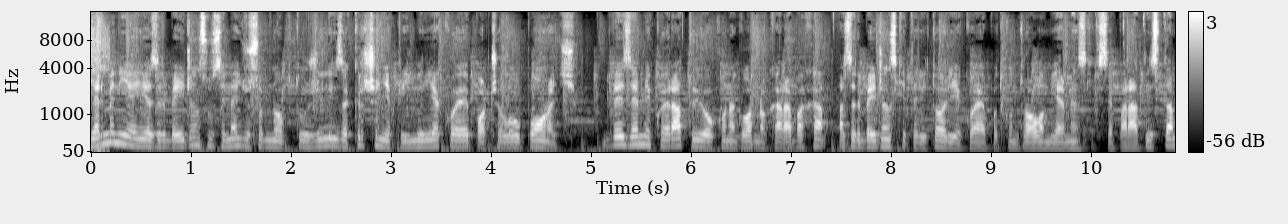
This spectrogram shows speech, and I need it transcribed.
Jermenija i Azerbejdžan su se međusobno optužili za kršenje primirja koje je počelo u ponoć. Dve zemlje koje ratuju oko Nagorno Karabaha, azerbejdžanske teritorije koja je pod kontrolom jermenskih separatista,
